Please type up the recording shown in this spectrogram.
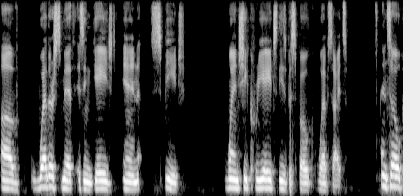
of whether Smith is engaged in speech when she creates these bespoke websites. And so,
